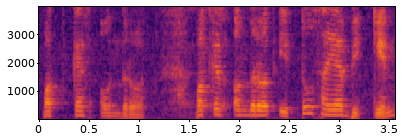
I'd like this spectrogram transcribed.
podcast on the road podcast on the road itu saya bikin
